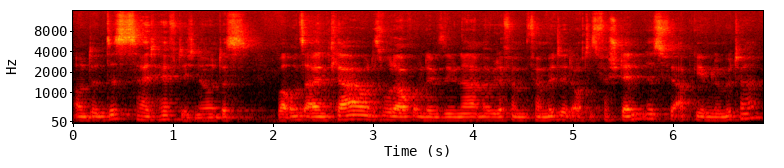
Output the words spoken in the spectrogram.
Und, und das ist halt heftig. Ne? Und das war uns allen klar und es wurde auch in dem Seminar immer wieder vermittelt, auch das Verständnis für abgebende Mütter,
